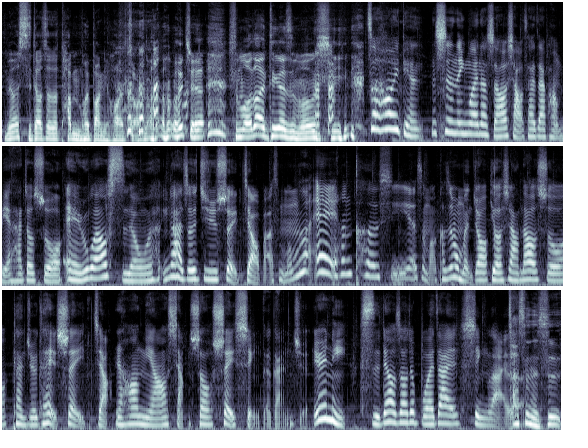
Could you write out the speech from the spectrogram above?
没有死掉之后他们会帮你化妆。”我就觉得什么？我到底听了什么东西？最后一点是因为那时候小蔡在旁边，他就说：“哎，如果要死了，我应该还是会继续睡觉吧？什么？”我们说：“哎，很可惜耶，什么？”可是我们就有想到说，感觉可以睡一觉，然后你要享受睡醒的感觉，因为你死掉之后就不会再醒来了。他真的是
